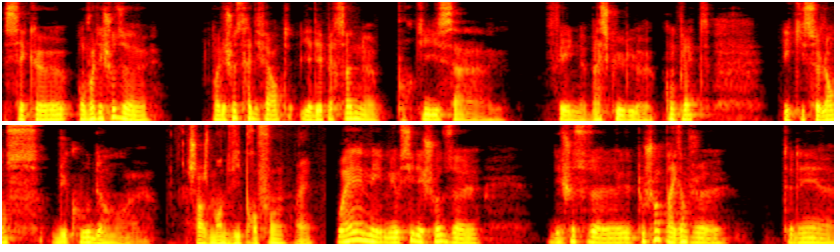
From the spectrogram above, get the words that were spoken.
c'est que on voit des choses, on voit des choses très différentes. Il y a des personnes pour qui ça fait une bascule complète et qui se lancent du coup dans Changement de vie profond, oui. Ouais, mais mais aussi des choses, euh, des choses euh, touchantes. Par exemple, je tenais euh,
